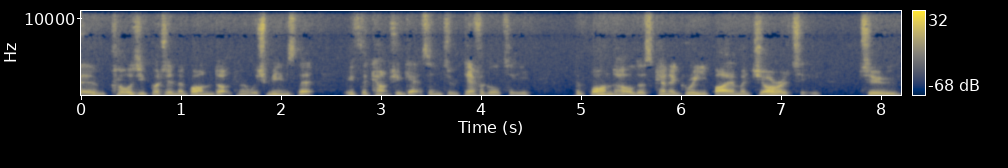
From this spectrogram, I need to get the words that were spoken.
uh, clause you put in a bond document, which means that if the country gets into difficulty, the bondholders can agree by a majority to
